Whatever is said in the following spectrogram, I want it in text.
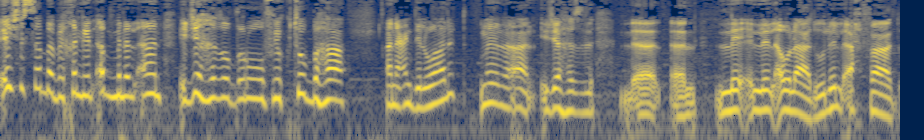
إيش السبب يخلي الأب من الآن يجهز الظروف يكتبها؟ أنا عندي الوالد من الآن يجهز للأولاد وللأحفاد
